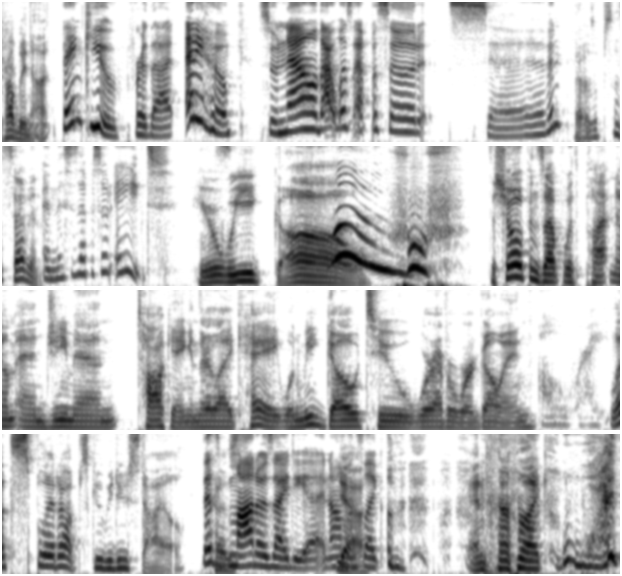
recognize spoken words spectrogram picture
Probably not. Thank you for that. Anywho, so now that was episode seven, That was episode seven. and this is episode eight. Here we go. Woo! Whew. The show opens up with Platinum and G Man talking, and they're like, hey, when we go to wherever we're going, Oh, right. let's split up Scooby Doo style. That's 'Cause- Mado's idea, and Amon's Yeah. like, And I'm like, what?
